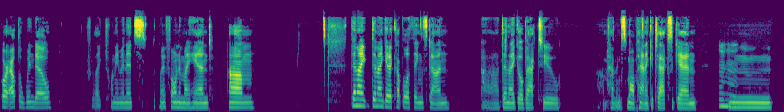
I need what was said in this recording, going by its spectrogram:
or out the window for like 20 minutes with my phone in my hand. Um, then I then I get a couple of things done. Uh, then I go back to um, having small panic attacks again. Mhm. Mm,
